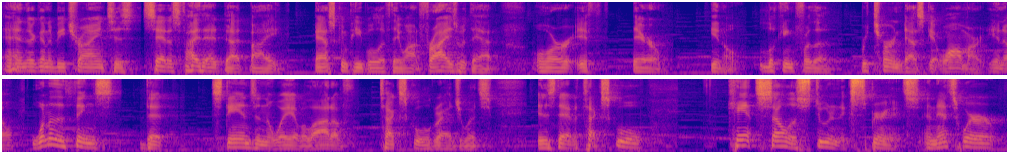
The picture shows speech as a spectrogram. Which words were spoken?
and they're going to be trying to satisfy that debt by asking people if they want fries with that or if they're, you know, looking for the return desk at Walmart, you know. One of the things that stands in the way of a lot of tech school graduates is that a tech school can't sell a student experience. And that's where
